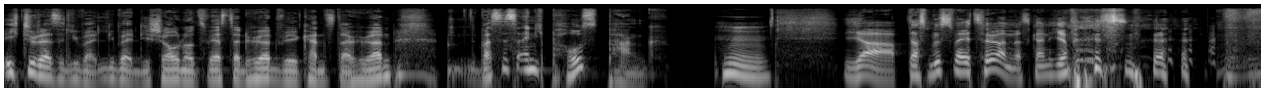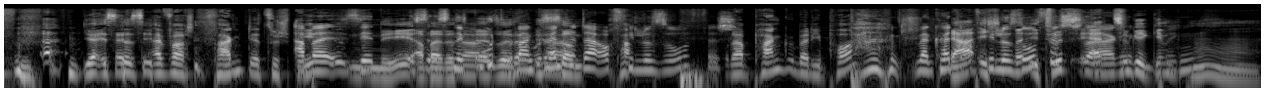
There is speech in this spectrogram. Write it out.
ich tue das lieber, lieber in die Shownotes. Wer es dann hören will, kann es da hören. Was ist eigentlich Post-Punk? Hm. Ja, das müssen wir jetzt hören, das kann ich am besten. ja, ist das einfach Punk, der zu spät aber ist? Nee, aber das, gute, also, man könnte so da auch philosophisch. Oder Punk über die Post? Man könnte ja, auch philosophisch ich, ich sagen. Zugegeben.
